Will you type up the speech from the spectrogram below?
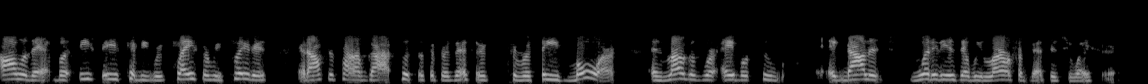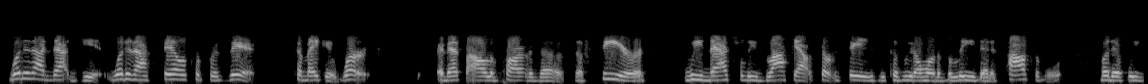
all of that. But these things can be replaced or replenished. And oftentimes, God puts us in possession to receive more as long as we're able to acknowledge what it is that we learned from that situation. What did I not get? What did I fail to present to make it work? And that's all a part of the, the fear. We naturally block out certain things because we don't want to believe that it's possible. But if we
